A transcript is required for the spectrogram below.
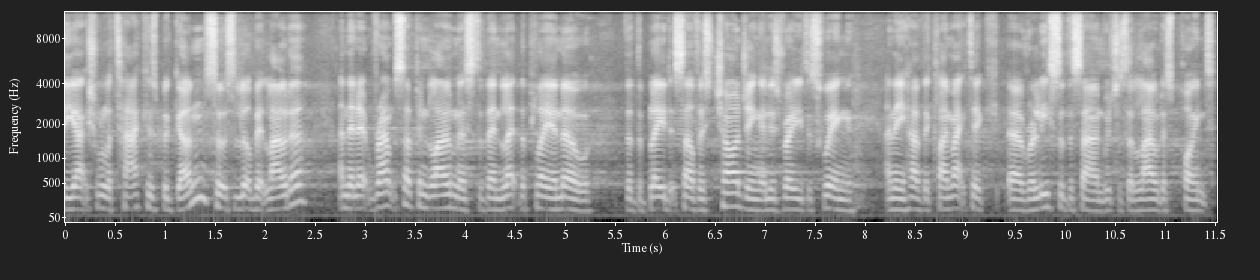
the actual attack has begun, so it's a little bit louder, and then it ramps up in loudness to then let the player know that the blade itself is charging and is ready to swing, and then you have the climactic uh, release of the sound, which is the loudest point,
